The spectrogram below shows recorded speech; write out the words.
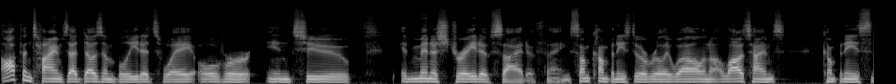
oftentimes that doesn't bleed its way over into administrative side of things. Some companies do it really well and a lot of times companies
